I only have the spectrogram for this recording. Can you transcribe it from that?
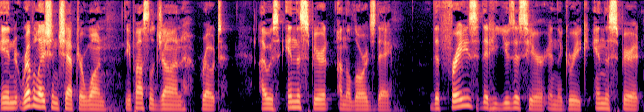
In Revelation chapter 1, the Apostle John wrote, I was in the Spirit on the Lord's day. The phrase that he uses here in the Greek, in the Spirit,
